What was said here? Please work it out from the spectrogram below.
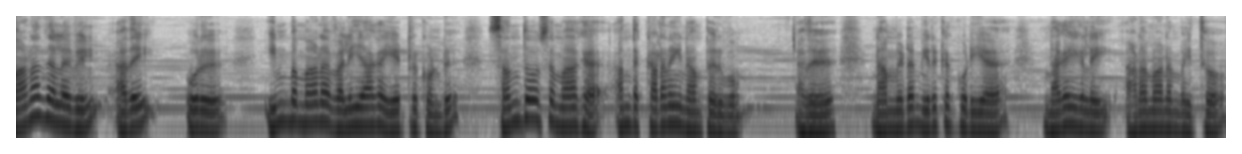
மனதளவில் அதை ஒரு இன்பமான வழியாக ஏற்றுக்கொண்டு சந்தோஷமாக அந்த கடனை நாம் பெறுவோம். அது நம்மிடம் இருக்கக்கூடிய நகைகளை அடமானம் வைத்தோ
